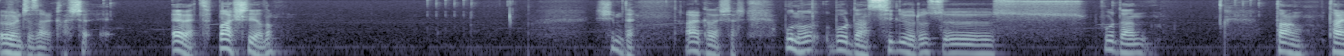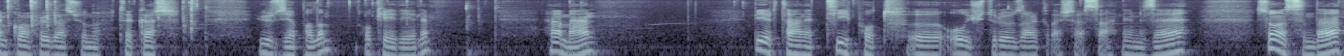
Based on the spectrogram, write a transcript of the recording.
öğreneceğiz arkadaşlar. Evet, başlayalım. Şimdi arkadaşlar bunu buradan siliyoruz. Ee, buradan time, time konfigürasyonu tekrar 100 yapalım. OK diyelim. Hemen bir tane teapot e, oluşturuyoruz arkadaşlar sahnemize. Sonrasında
